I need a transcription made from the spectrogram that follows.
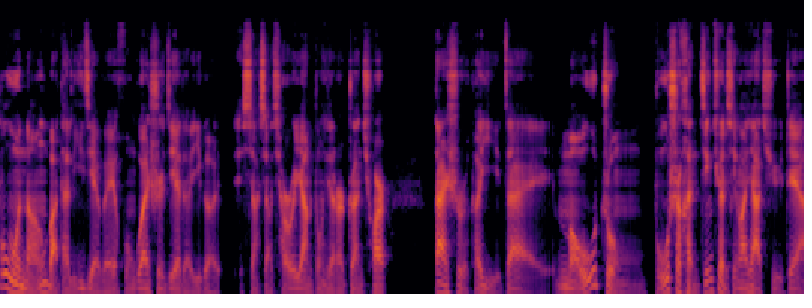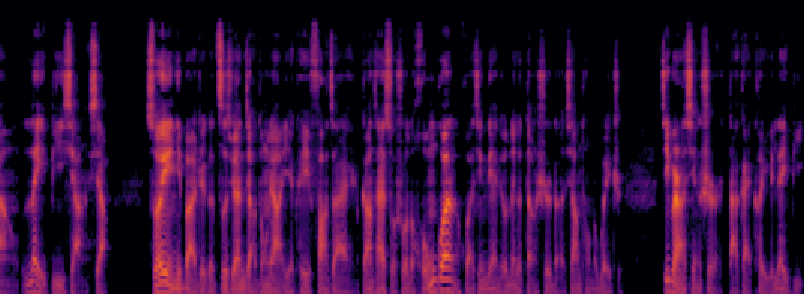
不能把它理解为宏观世界的一个像小球一样的东西在那转圈，但是可以在某种不是很精确的情况下去这样类比想象。所以你把这个自旋角动量也可以放在刚才所说的宏观环形电流那个等式的相同的位置，基本上形式大概可以类比。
